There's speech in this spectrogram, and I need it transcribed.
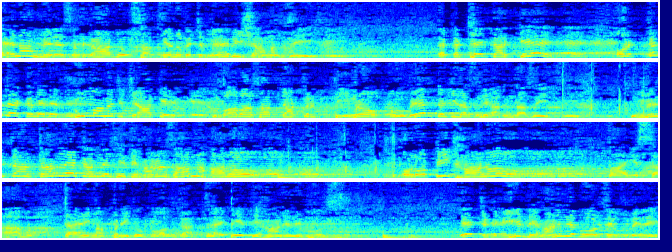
ਇਹਨਾਂ ਮੇਰੇ ਸਤਿਕਾਰਯੋਗ ਸਾਥੀਆਂ ਨੂੰ ਵਿੱਚ ਮੈਂ ਵੀ ਸ਼ਾਮਲ ਸੀ। ਇਕੱਠੇ ਕਰਕੇ ਔਰ ਕੱਲੇ ਕੱਲੇ ਦੇ ਰੂਮਾਂ ਵਿੱਚ ਜਾ ਕੇ ਬਾਬਾ ਸਾਹਿਬ ਡਾਕਟਰ ਭੀਮਰਾਓ ਅੰਬੇਦਕਰ ਜੀ ਦਾ ਸੁਨੇਹਾ ਦਿੰਦਾ ਸੀ ਮਿੰਟਾਂ ਤਰਲੇ ਕਰਦੇ ਸੀ ਦਿਹਾਣਾ ਸਾਹਿਬ ਨਹਾ ਲਓ ਔਰ ਰੋਟੀ ਖਾ ਲਓ ਭਾਈ ਸਾਹਿਬ ਟਾਈਮ ਆਪਣੇ ਕੋਲ ਬਹੁਤ ਘੱਟ ਹੈ ਇਹ ਦਿਹਾਣੇ ਦੇ ਬੋਲ ਸੀ ਇਹ ਜਗਵੀਰ ਦਿਹਾਣੇ ਦੇ ਬੋਲ ਸੀ ਉਸ ਵੇਲੇ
